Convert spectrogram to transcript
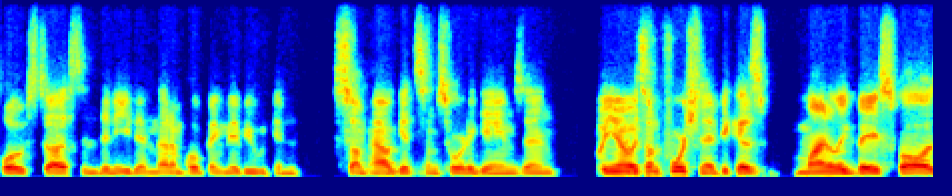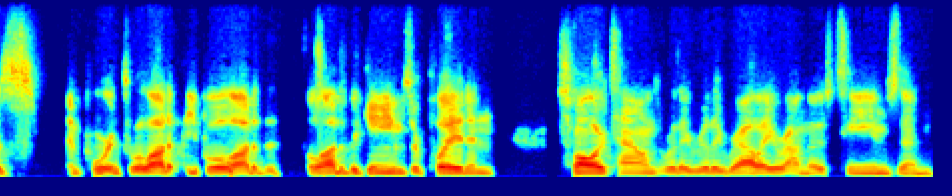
close to us in Dunedin that I'm hoping maybe we can somehow get some sort of games in. But you know, it's unfortunate because minor league baseball is important to a lot of people. A lot of the a lot of the games are played in smaller towns where they really rally around those teams and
